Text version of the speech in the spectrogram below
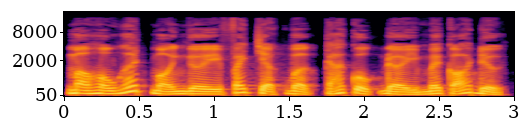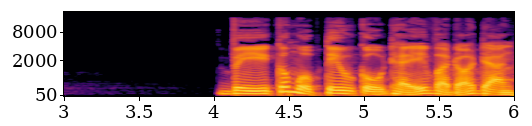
mà hầu hết mọi người phải chật vật cả cuộc đời mới có được. Vì có mục tiêu cụ thể và rõ ràng,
